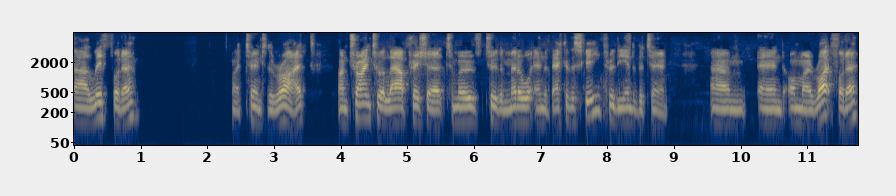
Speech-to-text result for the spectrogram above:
uh, left footer, I turn to the right. I'm trying to allow pressure to move to the middle and the back of the ski through the end of the turn. Um, and on my right footer,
